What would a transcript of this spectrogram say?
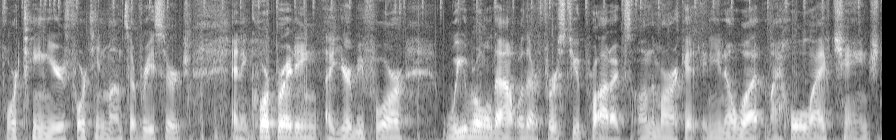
14 years, 14 months of research, and incorporating a year before, we rolled out with our first two products on the market. And you know what? My whole life changed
